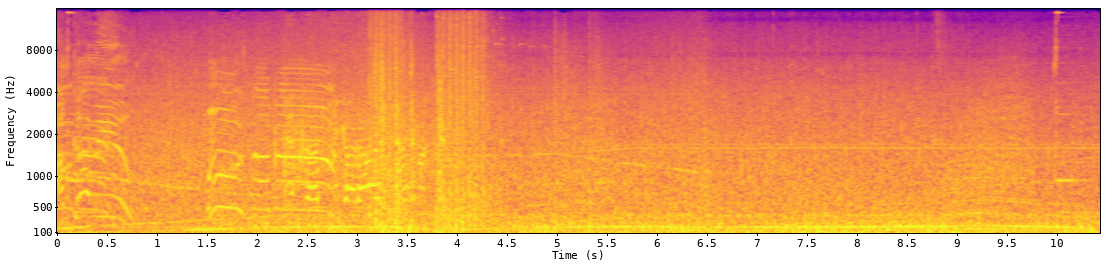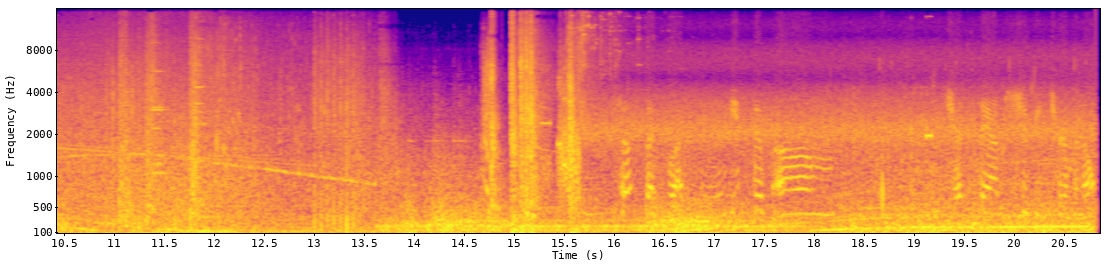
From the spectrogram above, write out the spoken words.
I'll cover you! Dispatch, we got eyes. Ten pursuit. Suspect last seen east of, um, Jetsam Shipping Terminal.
